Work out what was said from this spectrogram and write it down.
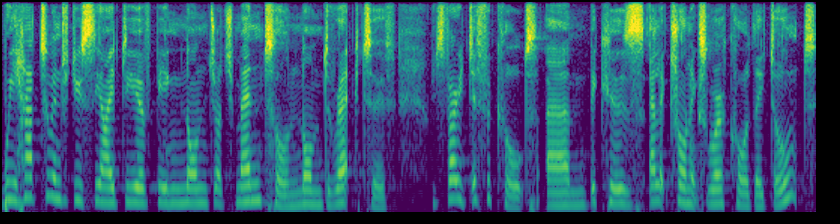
we had to introduce the idea of being non-judgmental, non-directive, which is very difficult um, because electronics work or they don't.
